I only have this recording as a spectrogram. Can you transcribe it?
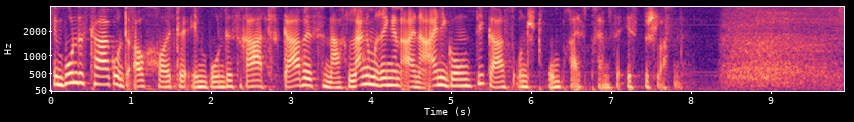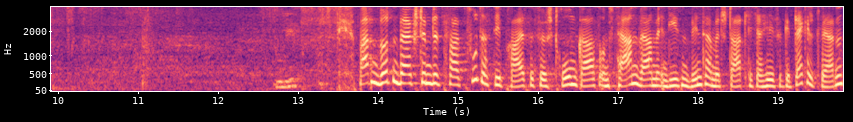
Im Bundestag und auch heute im Bundesrat gab es nach langem Ringen eine Einigung. Die Gas- und Strompreisbremse ist beschlossen. Baden-Württemberg stimmte zwar zu, dass die Preise für Strom, Gas und Fernwärme in diesem Winter mit staatlicher Hilfe gedeckelt werden.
